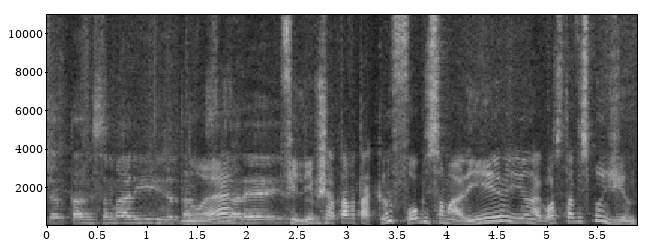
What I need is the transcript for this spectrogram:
Já estava em Samaria, já estava em é? Cesareia. Filipe já estava atacando fogo em Samaria e o negócio estava expandindo.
